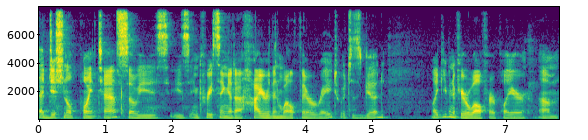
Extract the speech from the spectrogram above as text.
additional point tasks, so he's he's increasing at a higher than welfare rate, which is good. Like even if you're a welfare player, um,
